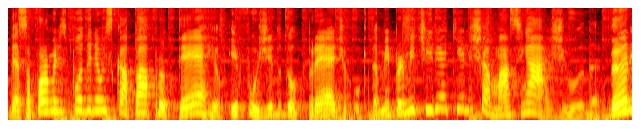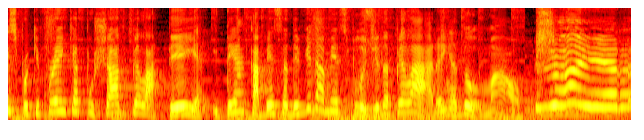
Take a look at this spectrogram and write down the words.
Dessa forma eles poderiam escapar pro térreo e fugido do prédio, o que também permitiria que eles chamassem a ajuda. Dane-se porque Frank é puxado pela teia e tem a cabeça devidamente explodida pela aranha do mal. Já era!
